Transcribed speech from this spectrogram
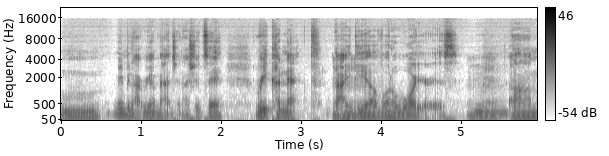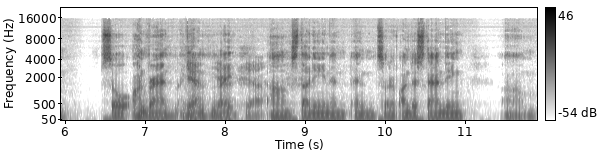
maybe not reimagine, I should say, reconnect the idea of what a warrior is. Um, so on brand again, yeah, right? yeah. Um, studying and, and sort of understanding um,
